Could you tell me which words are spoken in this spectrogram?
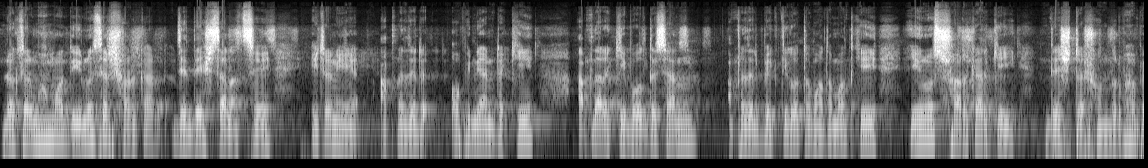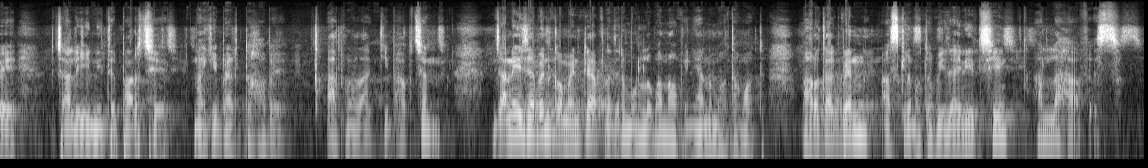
ডক্টর মোহাম্মদ ইউনুসের সরকার যে দেশ চালাচ্ছে, এটা নিয়ে আপনাদের অপিনিয়নটা কি? আপনারা কি বলতে চান? আপনাদের ব্যক্তিগত মতামত কি? ইউনুস সরকার কি দেশটা সুন্দরভাবে চালিয়ে নিতে পারছে নাকি ব্যর্থ হবে? আপনারা কি ভাবছেন? জানিয়ে যাবেন কমেন্টে আপনাদের মূল্যবান অপিনিয়ন মতামত। ভালো থাকবেন, আজকের মতো বিদায় নিচ্ছি। আল্লাহ হাফেজ।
